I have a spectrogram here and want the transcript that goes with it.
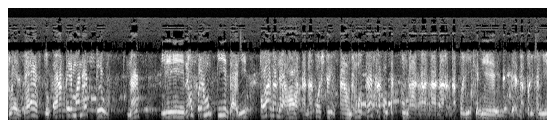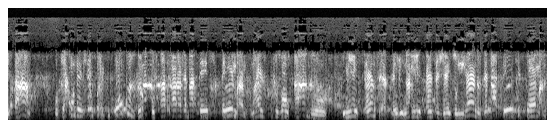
do exército, ela permaneceu, né? E não foi rompida. E pós a derrota na Constituição, da mudança da concepção da, da, da, da polícia, de, da polícia militar, o que aconteceu foi que poucos grupos passaram a debater esse tema, mais grupos voltados em militância, na militância de direitos humanos, debater esse tema.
